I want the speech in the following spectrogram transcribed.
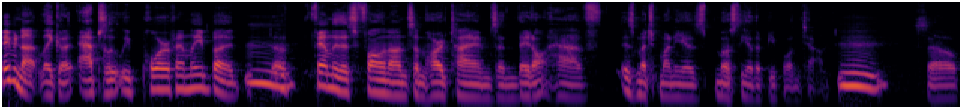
maybe not like an absolutely poor family, but a family that's fallen on some hard times and they don't have as much money as most of the other people in town. So,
